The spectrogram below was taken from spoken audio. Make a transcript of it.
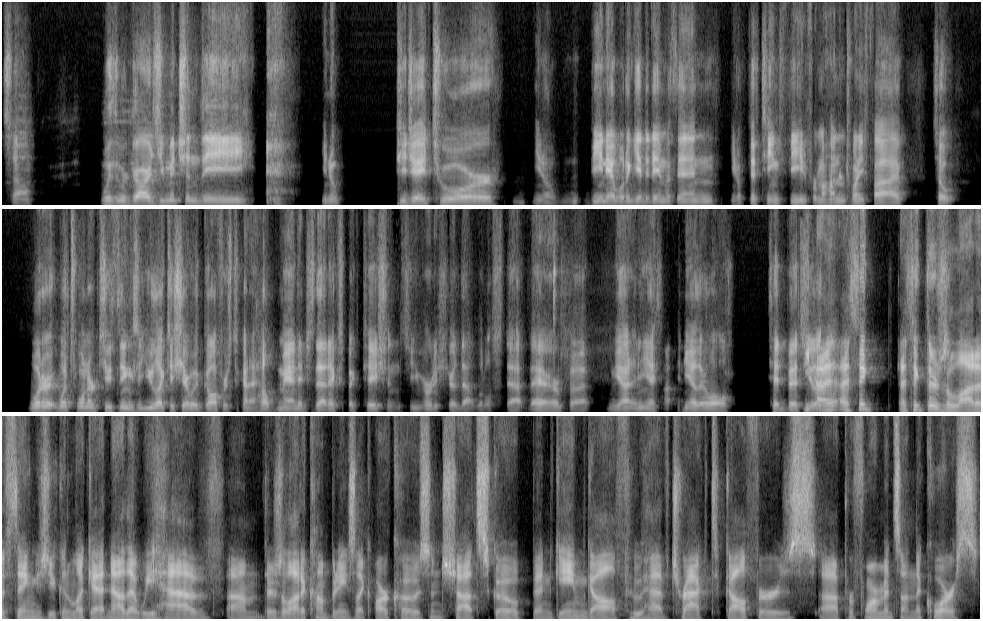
So with regards you mentioned the you know PGA Tour, you know, being able to get it in within you know 15 feet from 125. So, what are what's one or two things that you like to share with golfers to kind of help manage that expectation? So you've already shared that little stat there, but you got any any other little tidbits? yeah, like- I, I think I think there's a lot of things you can look at now that we have. Um, there's a lot of companies like Arccos and ShotScope and Game Golf who have tracked golfers' uh, performance on the course.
